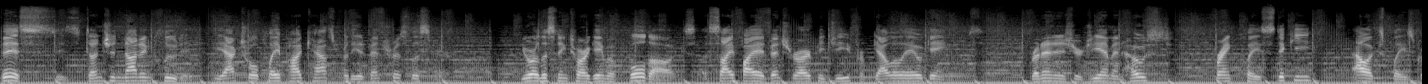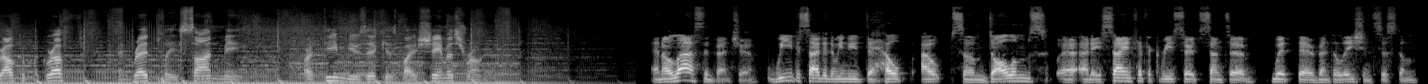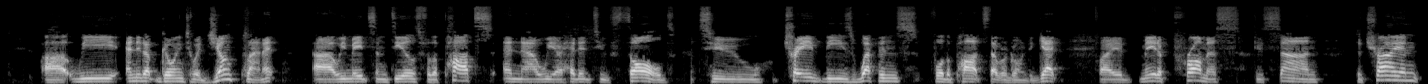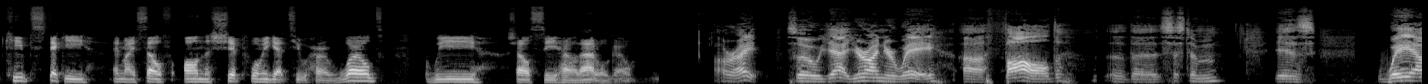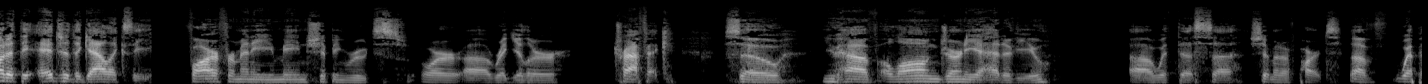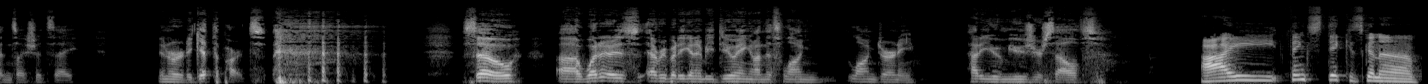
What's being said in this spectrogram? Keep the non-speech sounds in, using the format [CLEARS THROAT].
This is Dungeon Not Included, the actual play podcast for the adventurous listener. You are listening to our game of Bulldogs, a sci fi adventure RPG from Galileo Games. Brennan is your GM and host, Frank plays Sticky, Alex plays Graucom McGruff, and Red plays San Ming. Our theme music is by Seamus Ronan. And our last adventure, we decided that we needed to help out some Dolims uh, at a scientific research center with their ventilation system. Uh, we ended up going to a junk planet. Uh, we made some deals for the pots, and now we are headed to Thald to trade these weapons for the pots that we're going to get. I had made a promise to San to try and keep Sticky and myself on the ship when we get to her world, we shall see how that will go. All right. So, yeah, you're on your way. Uh, Thald, uh, the system, is way out at the edge of the galaxy far from any main shipping routes or uh, regular traffic. So you have a long journey ahead of you uh, with this uh, shipment of parts, of weapons, I should say, in order to get the parts. [LAUGHS] so, uh, what is everybody going to be doing on this long, long journey? How do you amuse yourselves? I think Stick is going to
